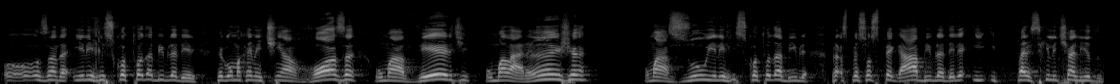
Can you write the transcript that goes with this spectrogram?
ô, ô, Zanda, e ele riscou toda a Bíblia dele. Pegou uma canetinha rosa, uma verde, uma laranja, uma azul, e ele riscou toda a Bíblia. Para as pessoas pegar a Bíblia dele e, e parecia que ele tinha lido.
